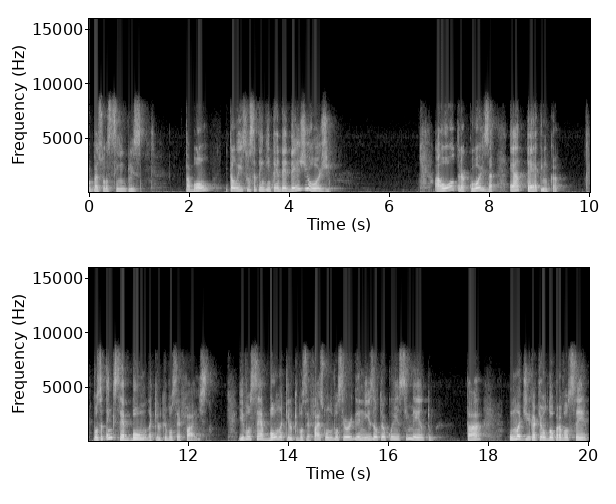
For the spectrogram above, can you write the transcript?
o pessoa simples. Tá bom? Então isso você tem que entender desde hoje. A outra coisa é a técnica. Você tem que ser bom naquilo que você faz. E você é bom naquilo que você faz quando você organiza o teu conhecimento, tá? Uma dica que eu dou para você,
